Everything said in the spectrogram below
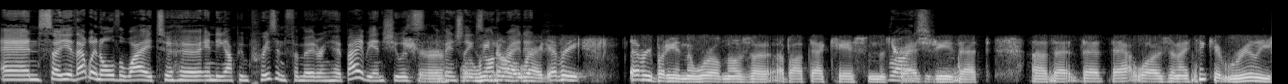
And so, yeah, that went all the way to her ending up in prison for murdering her baby, and she was sure. eventually well, exonerated. We know, right. Every everybody in the world knows uh, about that case and the right. tragedy that uh, that that that was, and I think it really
